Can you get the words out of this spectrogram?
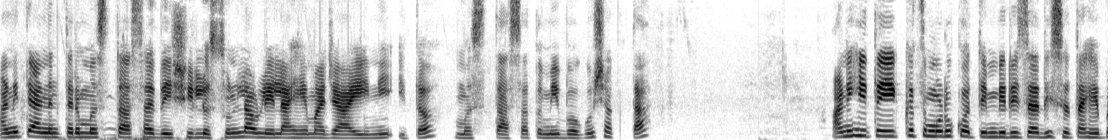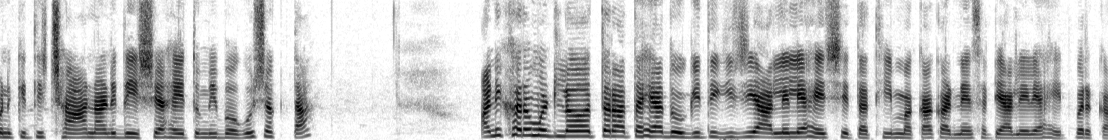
आणि त्यानंतर मस्त असा देशी लसूण लावलेला आहे माझ्या आईने इथं. मस्त असा तुम्ही बघू शकता. आणि इथं एकच मोड कोथिंबिरीचा दिसत आहे पण किती छान आणि देशी आहे तुम्ही बघू शकता. आणि खरं म्हटलं तर आता ह्या दोघी तिघी जी आलेल्या आहेत शेतात ही मका काढण्यासाठी आलेल्या आहेत बरं का.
